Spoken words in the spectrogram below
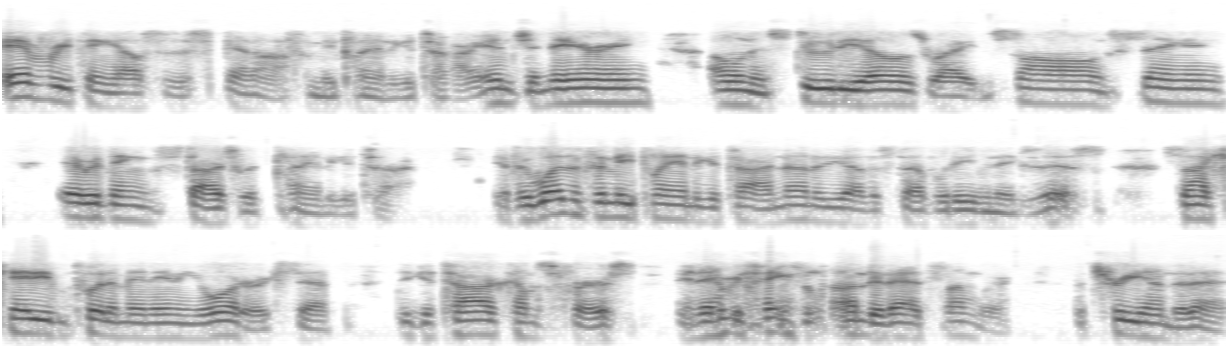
Everything else is a spinoff of me playing the guitar. Engineering, owning studios, writing songs, singing, everything starts with playing the guitar. If it wasn't for me playing the guitar, none of the other stuff would even exist. So I can't even put them in any order except the guitar comes first, and everything's under that somewhere, a tree under that.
